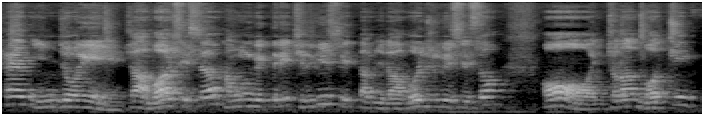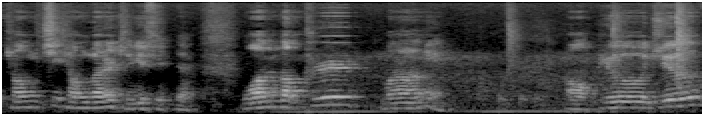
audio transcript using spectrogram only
can enjoy. 자 뭐 할 수 있어요? 방문객들이 즐길 수 있답니다. 뭘 즐길 수 있어? 어 저런 멋진 경치 경관을 즐길 수 있대요 wonderful 뭐라 하니? 어 views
